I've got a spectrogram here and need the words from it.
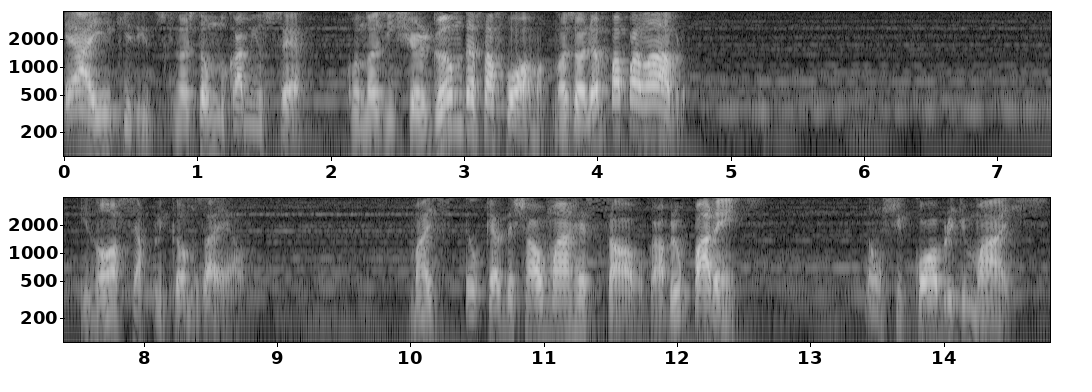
é aí, queridos, que nós estamos no caminho certo. Quando nós enxergamos dessa forma, nós olhamos para a palavra e nós se aplicamos a ela. Mas eu quero deixar uma ressalva, abrir um parênteses. Não se cobre demais.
